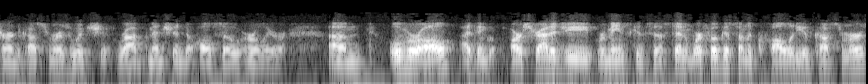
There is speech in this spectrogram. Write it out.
churned customers, which Rob mentioned also earlier. Um, overall, I think our strategy remains consistent. We're focused on the quality of customers,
